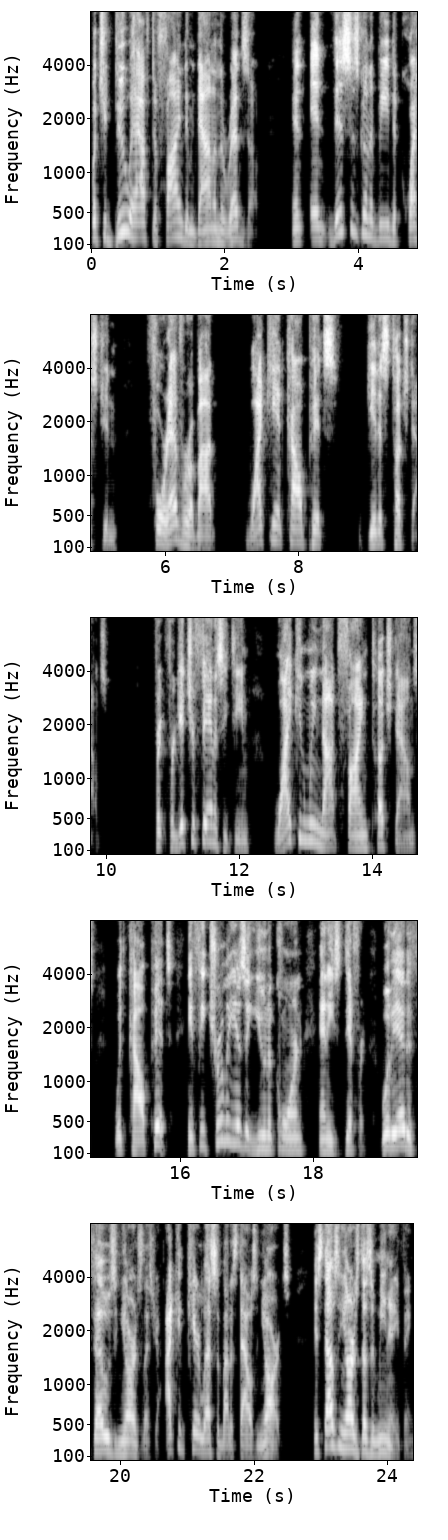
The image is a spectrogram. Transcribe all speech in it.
But you do have to find him down in the red zone. And and this is going to be the question forever about why can't Kyle Pitts get us touchdowns. For, forget your fantasy team. Why can we not find touchdowns with Kyle Pitts? If he truly is a unicorn and he's different, well, he had a thousand yards last year. I could care less about his thousand yards. His thousand yards doesn't mean anything.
